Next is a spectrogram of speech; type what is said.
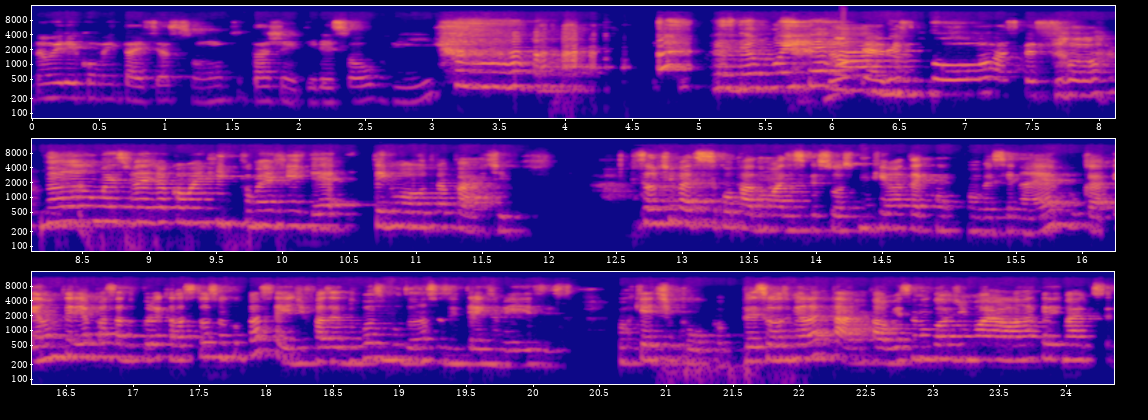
Não irei comentar esse assunto, tá, gente? Irei só ouvir. mas deu muito errado. Não quero expor as pessoas. Não, mas veja como é que, como é que é. tem uma outra parte. Se eu tivesse escutado mais as pessoas com quem eu até conversei na época, eu não teria passado por aquela situação que eu passei, de fazer duas mudanças em três meses. Porque, tipo, pessoas me alertaram, talvez você não goste de morar lá naquele bairro que você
